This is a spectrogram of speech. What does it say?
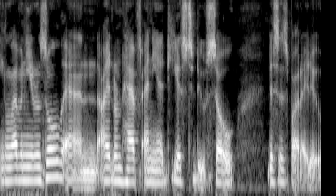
11 years old and I don't have any ideas to do, so this is what I do.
